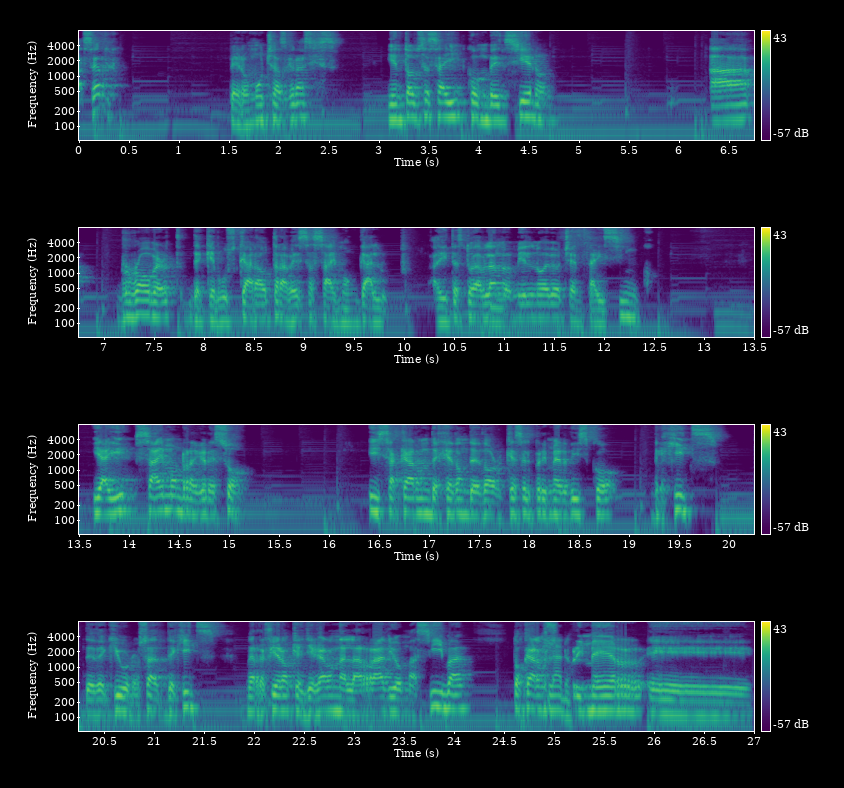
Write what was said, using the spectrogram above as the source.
hacerlo. Pero muchas gracias. Y entonces ahí convencieron a Robert de que buscara otra vez a Simon Gallup. Ahí te estoy hablando de 1985. Y ahí Simon regresó y sacaron The Head on the Door, que es el primer disco de hits de The Cure. O sea, de hits me refiero a que llegaron a la radio masiva, tocaron su primer eh,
